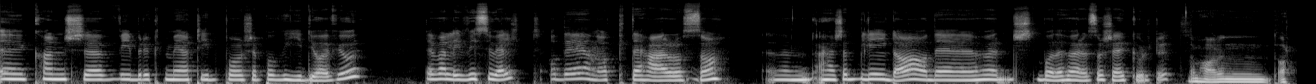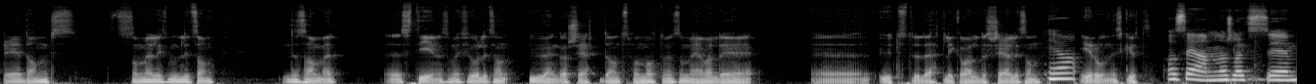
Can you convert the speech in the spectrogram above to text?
Eh, kanskje vi brukte mer tid på å se på videoer i fjor. Det er veldig visuelt, og det er nok det her også. Jeg har sett bilder, og det høres, både høres og ser kult ut. De har en artig dans som er liksom litt sånn Den samme eh, stilen som i fjor. Litt sånn uengasjert dans på en måte, men som er veldig uh, utstudert likevel. Det ser litt sånn Ja, ironisk ut. Og så er de noen slags uh,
